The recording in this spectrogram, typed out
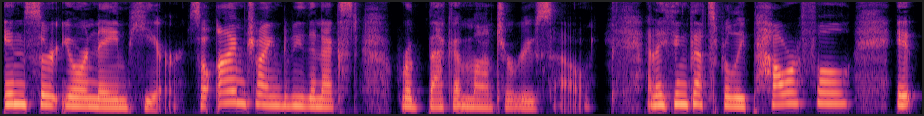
insert your name here. So I'm trying to be the next Rebecca Monterusso. And I think that's really powerful. It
